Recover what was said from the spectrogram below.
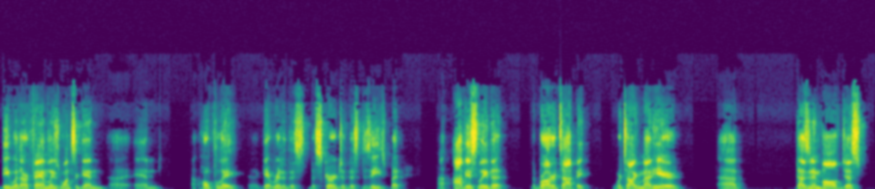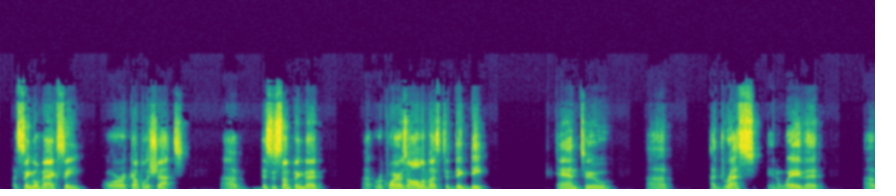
be with our families once again uh, and hopefully get rid of this the scourge of this disease. But obviously, the the broader topic we're talking about here doesn't involve just a single vaccine or a couple of shots. This is something that requires all of us to dig deep and to uh, address in a way that uh,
